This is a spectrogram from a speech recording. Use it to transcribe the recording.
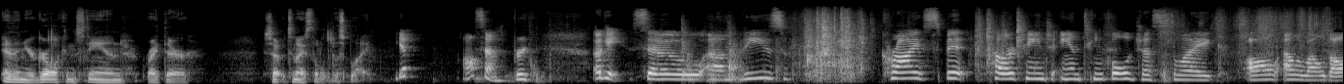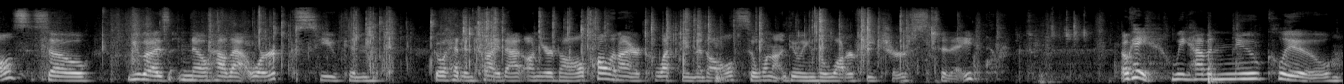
and then your girl can stand right there. So it's a nice little display. Yep. Awesome. Very cool. Okay, so um, these cry, spit, color change, and tinkle just like all LOL dolls. So you guys know how that works. You can go ahead and try that on your doll. Paul and I are collecting the dolls, so we're not doing the water features today. Okay, we have a new clue.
